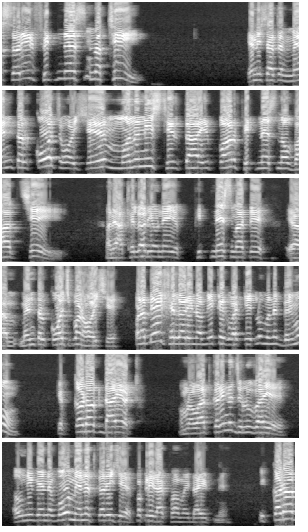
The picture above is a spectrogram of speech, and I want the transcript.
શરીર ફિટનેસ નથી. એની સાથે મેન્ટલ કોચ હોય છે, મનની સ્થિરતા એ પણ ફિટનેસનો ભાગ છે. અને આ ખેલાડીઓને ફિટનેસ માટે મેન્ટલ કોચ પણ હોય છે. પણ આ બે ખેલાડીના એક એક વાક્ય એટલું મને ગમ્યું કે કડક ડાયટ હમણાં વાત કરીને જુલુભાઈએ અવનીબેને બહુ મહેનત કરી છે પકડી રાખવામાં ડાયટને એ કડક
